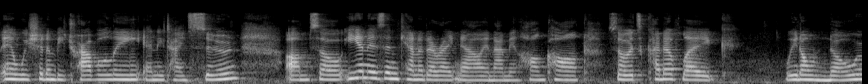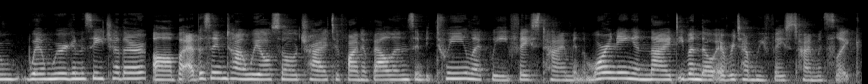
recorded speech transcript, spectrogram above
and we shouldn't be traveling anytime soon. Um, so Ian is in Canada right now and I'm in Hong Kong. So it's kind of like we don't know when we're gonna see each other uh, but at the same time we also try to find a balance in between like we facetime in the morning and night even though every time we facetime it's like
